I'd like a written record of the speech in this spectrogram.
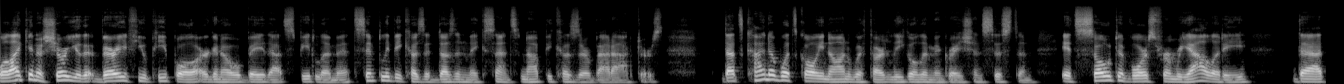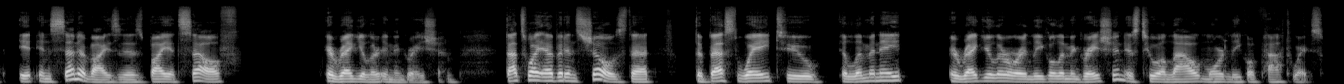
Well, I can assure you that very few people are going to obey that speed limit simply because it doesn't make sense, not because they're bad actors. That's kind of what's going on with our legal immigration system. It's so divorced from reality that it incentivizes by itself irregular immigration. That's why evidence shows that the best way to eliminate irregular or illegal immigration is to allow more legal pathways.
